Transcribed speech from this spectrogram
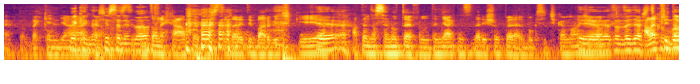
jako backendiák. Backend, prostě to, to nechápe, prostě tady ty barvičky a, yeah. a ten zase, no to je frontendák, ten se tady šoupe boxičkama, yeah, že jo. To to Ale přitom,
